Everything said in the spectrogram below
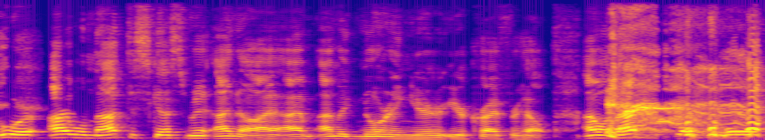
Or I will not discuss. Ma- I know. I, I'm I'm ignoring your your cry for help. I will not.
